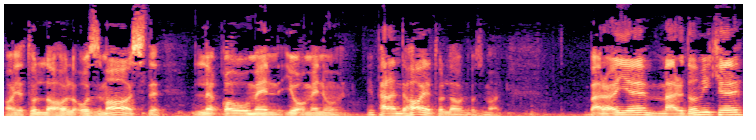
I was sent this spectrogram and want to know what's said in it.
آیت الله العظماست لقوم یؤمنون. این پرنده های آیت الله العظمان برای مردمی که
